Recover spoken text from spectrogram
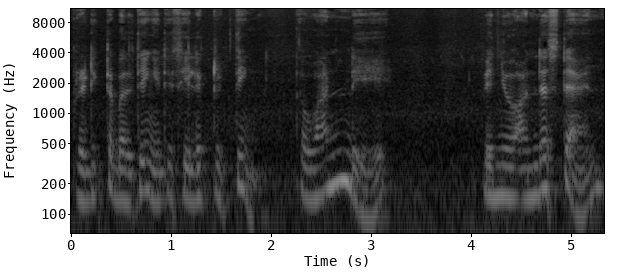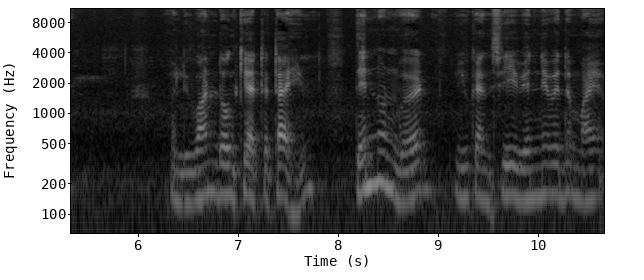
predictable thing, it is electric thing. So one day, when you understand only one donkey at a time, then onward you can see whenever the my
